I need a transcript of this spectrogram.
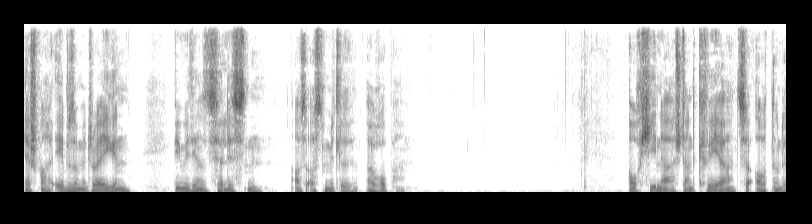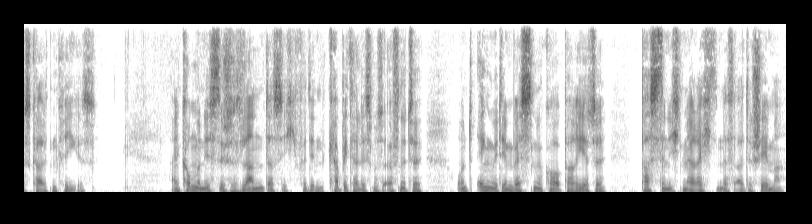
Er sprach ebenso mit Reagan wie mit den Sozialisten aus Ostmitteleuropa. Auch China stand quer zur Ordnung des Kalten Krieges. Ein kommunistisches Land, das sich für den Kapitalismus öffnete und eng mit dem Westen kooperierte, passte nicht mehr recht in das alte Schema.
